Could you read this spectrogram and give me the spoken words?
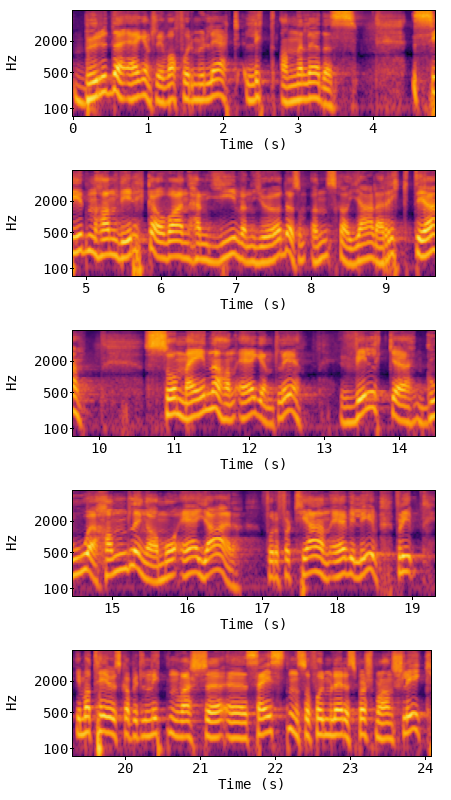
burde egentlig være formulert litt annerledes. Siden han virka å være en hengiven jøde som ønska å gjøre det riktige, så mener han egentlig Hvilke gode handlinger må jeg gjøre for å fortjene evig liv? Fordi I Matteus kapittel 19 vers 16 så så formulerer hans slik.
